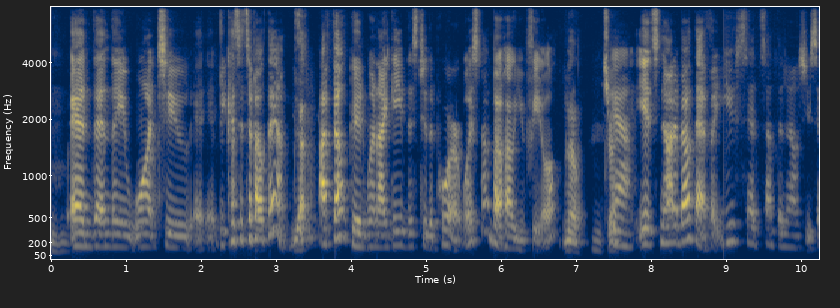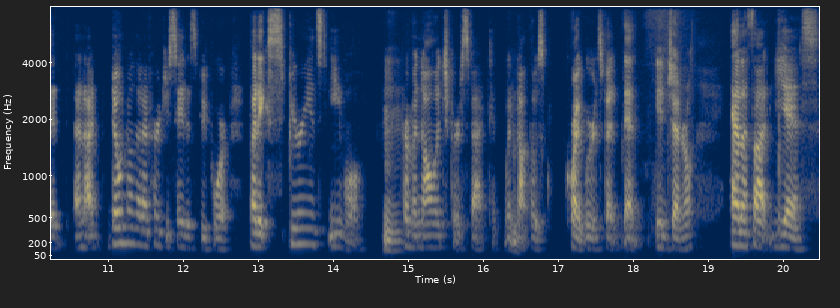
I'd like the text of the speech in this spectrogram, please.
Mhm. and then they want to eh, eh, because it's about them. Yeah. I felt good when I gave this to the poor. Well, it's not about how you feel. No. That's right. Yeah. It's not about that. But you said something else. You said, and I don't know that I've heard you say this before, but experienced evil Mhm. from a knowledge perspective. Well, Mm. not those quite words, but that in general. And I thought, yes,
